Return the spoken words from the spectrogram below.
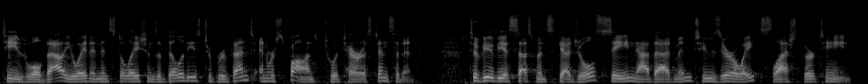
Teams will evaluate an installation's abilities to prevent and respond to a terrorist incident. To view the assessment schedule, see NAVADMIN 208-13.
